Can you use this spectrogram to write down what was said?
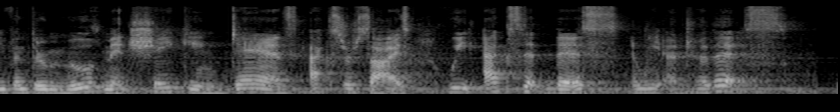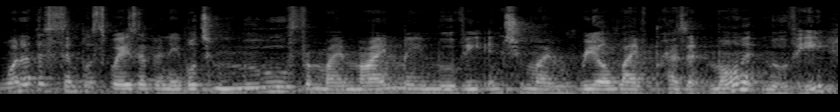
even through movement, shaking, dance, exercise, we exit this and we enter this. One of the simplest ways I've been able to move from my mind made movie into my real life present moment movie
